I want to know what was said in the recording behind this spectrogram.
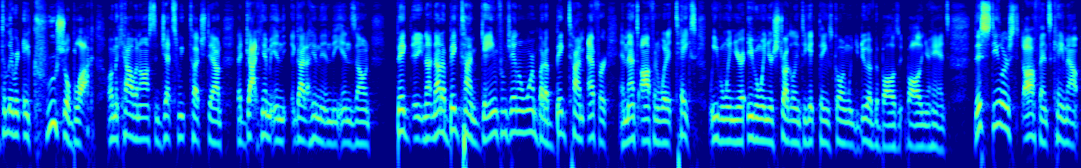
delivered a crucial block on the Calvin Austin jet sweep touchdown that got him in got him in the end zone. Big, not, not a big time game from Jaylen Warren, but a big time effort, and that's often what it takes, even when you're even when you're struggling to get things going. When you do have the balls ball in your hands, this Steelers offense came out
